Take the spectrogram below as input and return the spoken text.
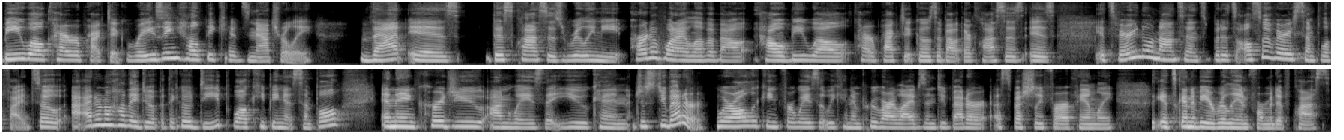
Be Well Chiropractic, raising healthy kids naturally. That is this class is really neat. Part of what I love about how Be Well Chiropractic goes about their classes is it's very no nonsense, but it's also very simplified. So I don't know how they do it, but they go deep while keeping it simple and they encourage you on ways that you can just do better. We're all looking for ways that we can improve our lives and do better, especially for our family. It's going to be a really informative class.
